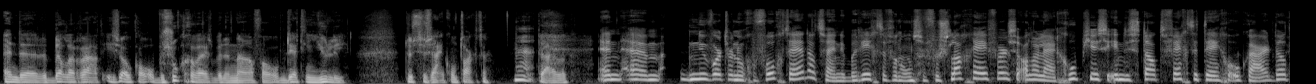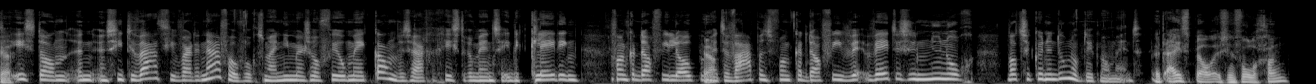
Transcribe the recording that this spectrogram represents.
En de rebellenraad is ook al op bezoek geweest bij de NAVO op 13 juli. Dus er zijn contacten, ja. duidelijk. En um, nu wordt er nog gevochten, hè? dat zijn de berichten van onze verslaggevers. Allerlei groepjes in de stad vechten tegen elkaar. Dat ja. is dan een, een situatie waar de NAVO volgens mij niet meer zoveel mee kan. We zagen gisteren mensen in de kleding van Gaddafi lopen... Ja. met de wapens van Gaddafi. We, weten ze nu nog wat ze kunnen doen op dit moment? Het eindspel is in volle gang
